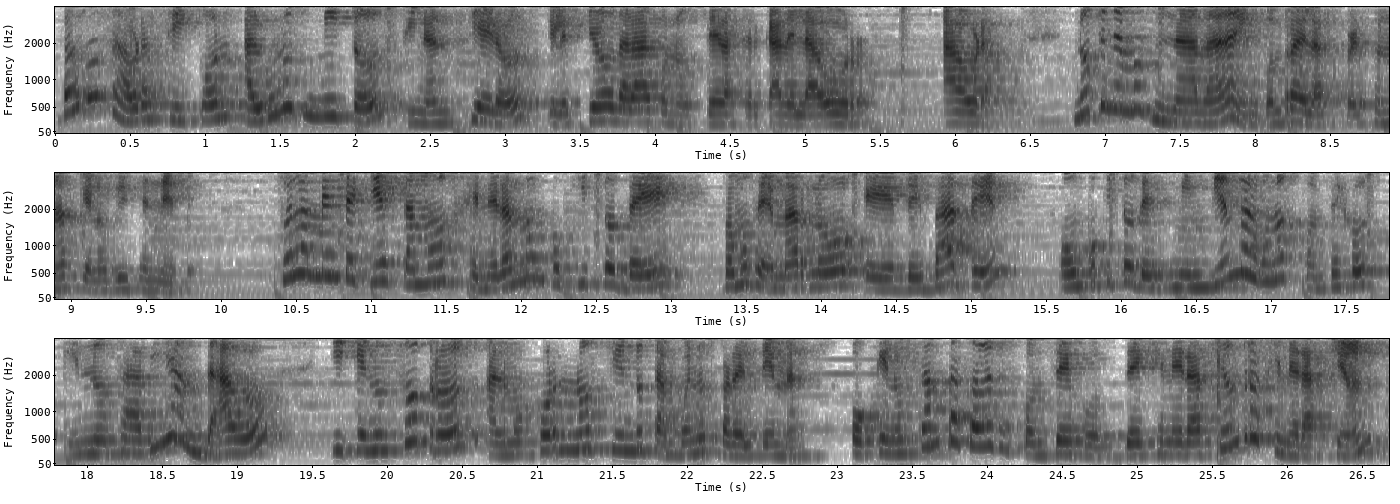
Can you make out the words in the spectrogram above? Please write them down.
vamos ahora sí con algunos mitos financieros que les quiero dar a conocer acerca del ahorro. Ahora, no tenemos nada en contra de las personas que nos dicen eso. Solamente aquí estamos generando un poquito de, vamos a llamarlo, eh, debate o un poquito desmintiendo algunos consejos que nos habían dado y que nosotros, a lo mejor no siendo tan buenos para el tema, o que nos han pasado esos consejos de generación tras generación,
